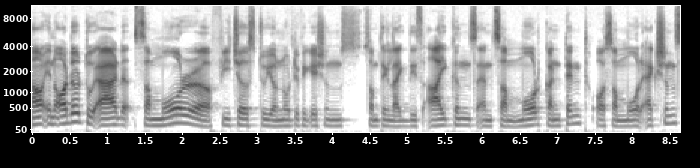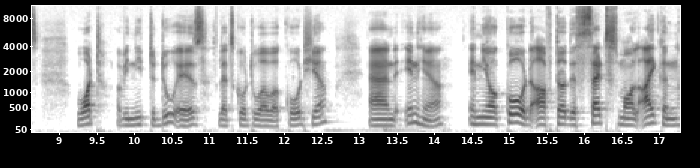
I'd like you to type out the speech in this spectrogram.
now in order to add some more uh, features to your notifications something like these icons and some more content or some more actions what we need to do is let's go to our code here. And in here in your code after this set small icon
